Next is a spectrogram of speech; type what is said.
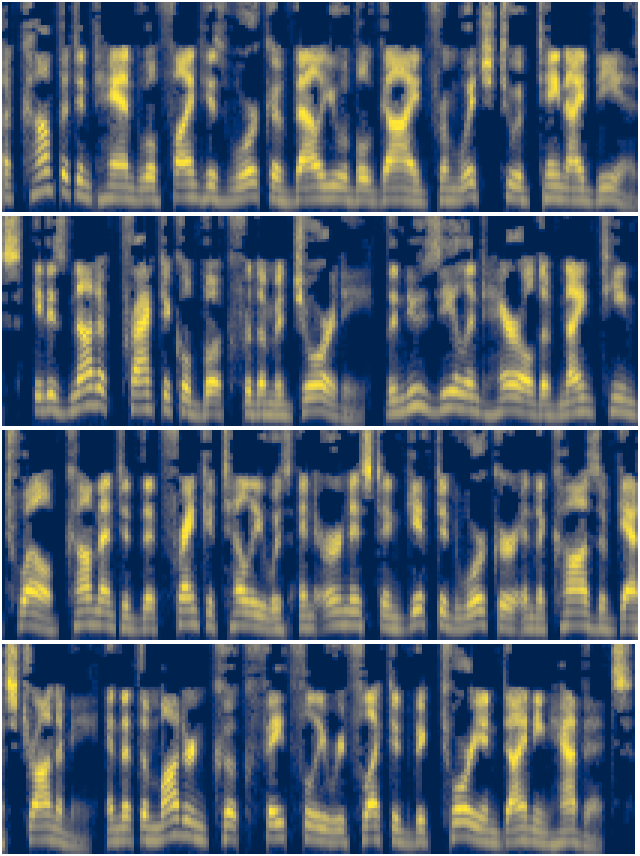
A competent hand will find his work a valuable guide from which to obtain ideas. It is not a practical book for the majority. The New Zealand Herald of 1912 commented that Francatelli was an earnest and gifted worker in the cause of gastronomy, and that the modern cook faithfully reflected Victorian dining habits.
